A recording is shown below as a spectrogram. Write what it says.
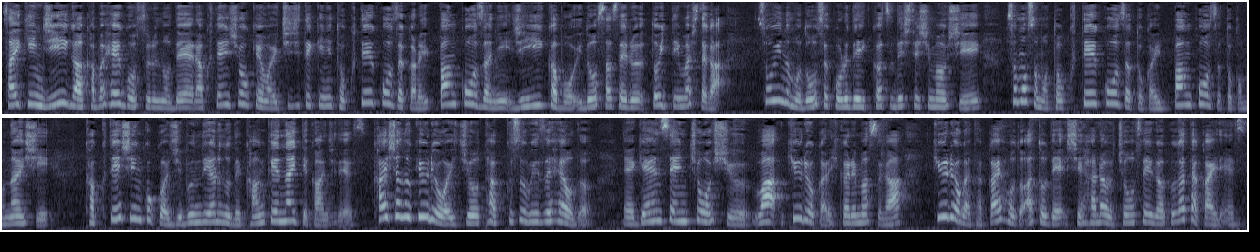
最近 GE が株併合するので、楽天証券は一時的に特定口座から一般口座に GE 株を移動させると言っていましたが、そういうのもどうせこれで一括でしてしまうし、そもそも特定口座とか一般口座とかもないし、確定申告は自分でやるので関係ないって感じです。会社の給料は一応タックスウィズヘルド、え源泉徴収は給料から引かれますが、給料が高いほど後で支払う調整額が高いです。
